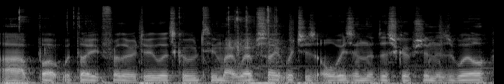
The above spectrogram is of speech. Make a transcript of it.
Uh, but without further ado, let's go to my website, which is always in the description as well.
